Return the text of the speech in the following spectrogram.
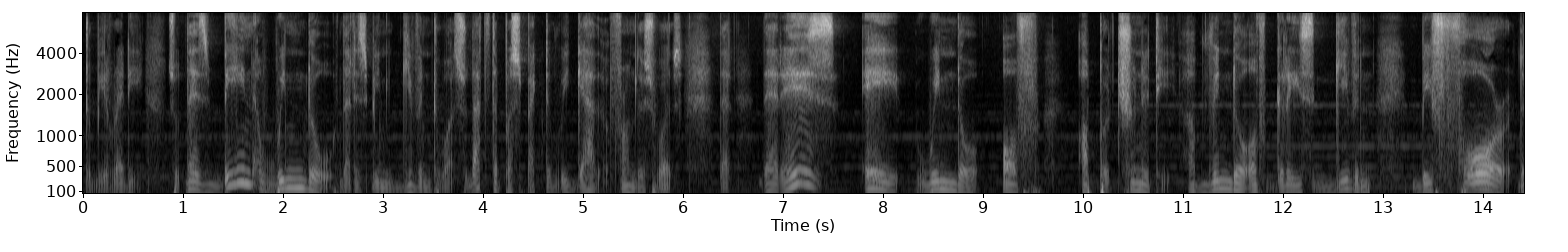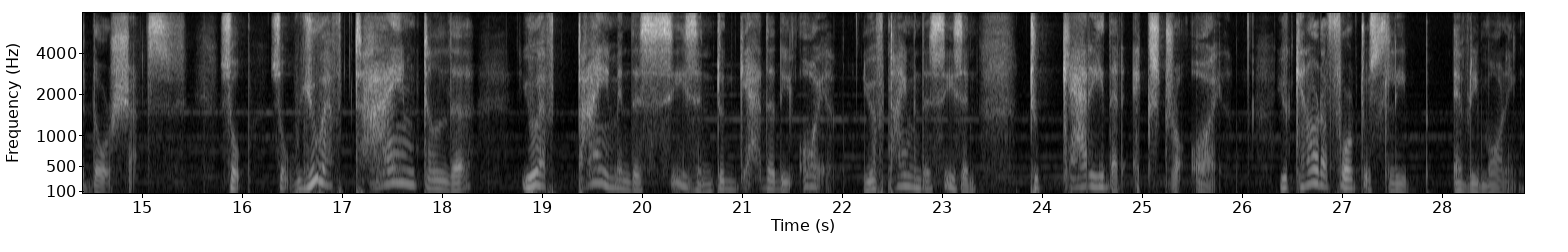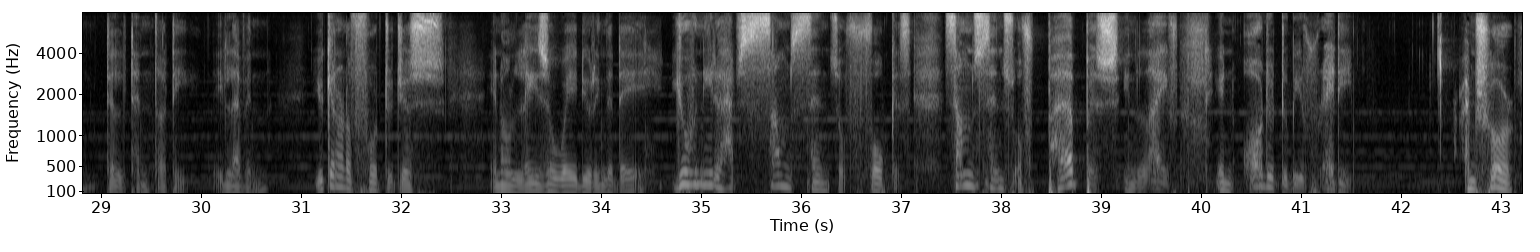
to be ready. So there's been a window that has been given to us. So that's the perspective we gather from this verse that there is a window of opportunity, a window of grace given before the door shuts. So so you have time till the you have time in this season to gather the oil. You have time in this season to carry that extra oil. You cannot afford to sleep every morning till 10:30, 11. You cannot afford to just you know, lays away during the day. You need to have some sense of focus, some sense of purpose in life in order to be ready. I'm sure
